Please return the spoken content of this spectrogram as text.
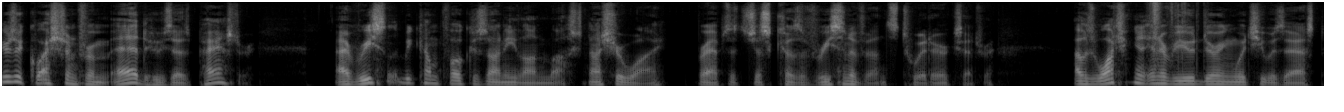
Here's a question from Ed who says, Pastor, I've recently become focused on Elon Musk. Not sure why. Perhaps it's just because of recent events, Twitter, etc. I was watching an interview during which he was asked,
